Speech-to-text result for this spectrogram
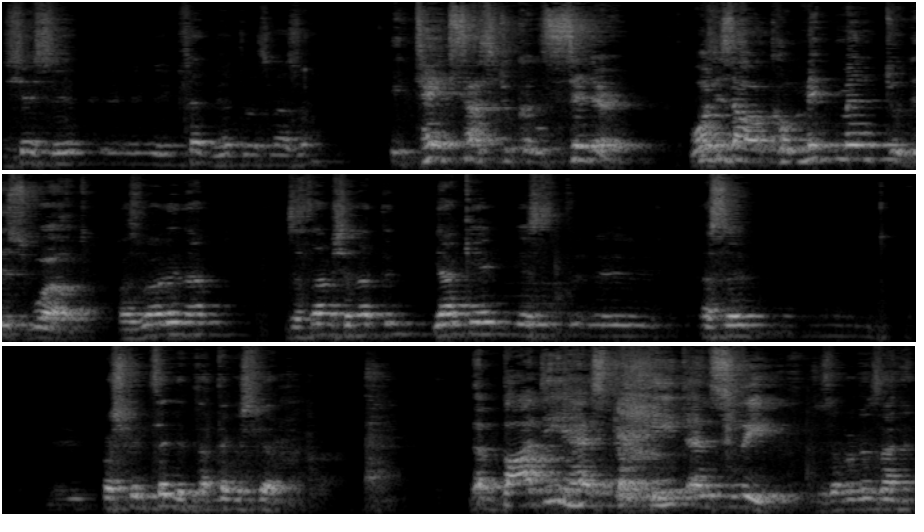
Dzisiejszy przedmiot it takes us to consider what is our commitment to this world. pozwoli nam zastanowić się nad tym, jakie jest nasze poświęcenie dla tego świata. The body has to eat and sleep. Czy.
